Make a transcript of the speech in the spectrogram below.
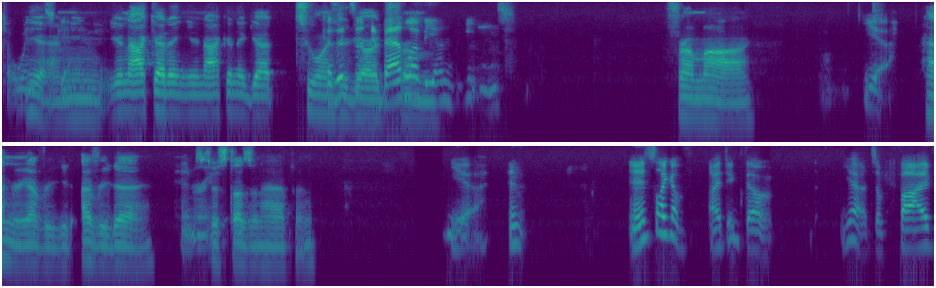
to win yeah, this I game. mean, you're not getting, you're not going to get 200 yards. because it's a battle from, of the unbeaten's. from uh, Yeah, Henry every every day. Henry. It just doesn't happen. Yeah, and and it's like a. I think though, yeah, it's a five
